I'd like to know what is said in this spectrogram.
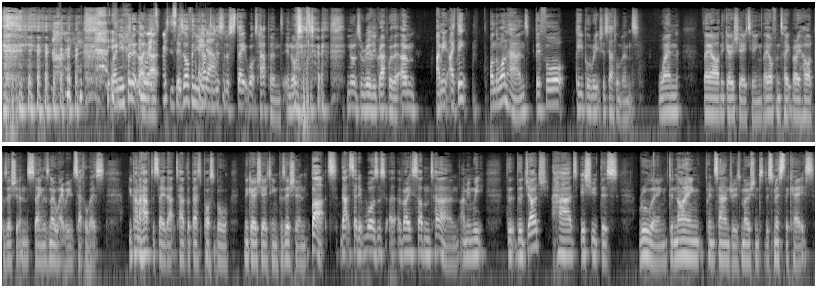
when you put it like that, it's often you have out. to just sort of state what's happened in order to in order to really grapple with it. Um, I mean, I think on the one hand, before people reach a settlement, when they are negotiating, they often take very hard positions, saying there's no way we would settle this. You kind of have to say that to have the best possible negotiating position. But that said, it was a, a very sudden turn. I mean, we the, the judge had issued this ruling denying Prince Andrew's motion to dismiss the case.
